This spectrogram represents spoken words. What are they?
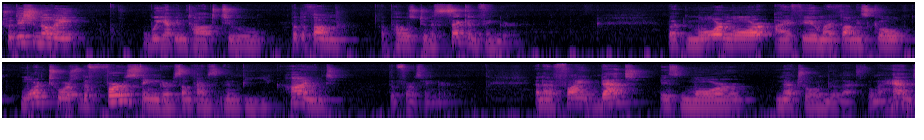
Traditionally, we have been taught to put the thumb opposed to the second finger. But more and more, I feel my thumb is go more towards the first finger, sometimes even behind the first finger. And I find that is more natural and relaxed for my hand.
